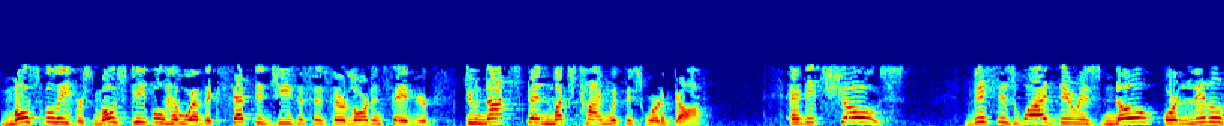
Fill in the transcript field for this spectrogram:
most believers, most people who have accepted Jesus as their Lord and Savior do not spend much time with this Word of God. And it shows. This is why there is no or little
